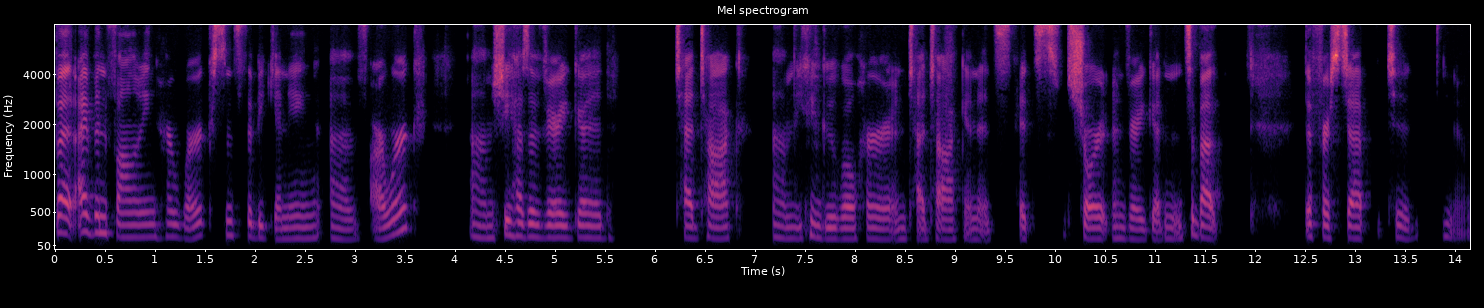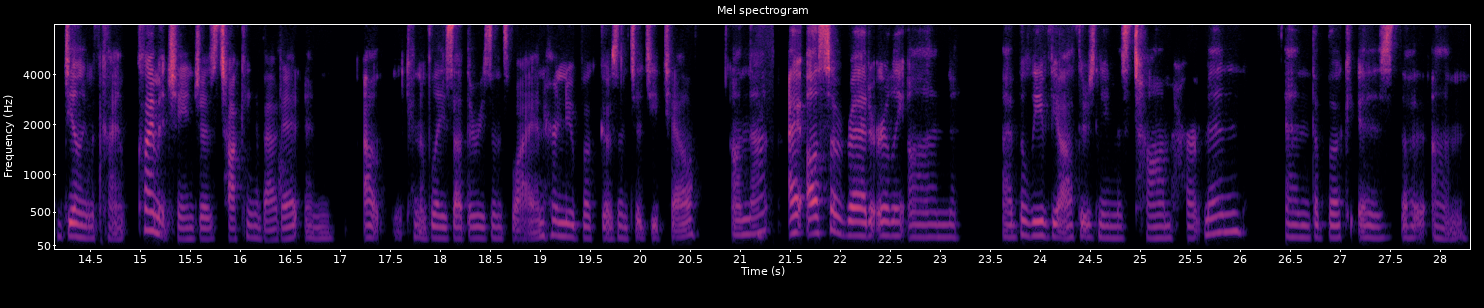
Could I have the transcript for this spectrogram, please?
but I've been following her work since the beginning of our work. Um, she has a very good TED Talk. Um, you can Google her and TED Talk, and it's it's short and very good. And it's about the first step to you know dealing with climate change is talking about it and out kind of lays out the reasons why. And her new book goes into detail on that. I also read early on, I believe the author's name is Thom Hartmann, and the book is the um,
